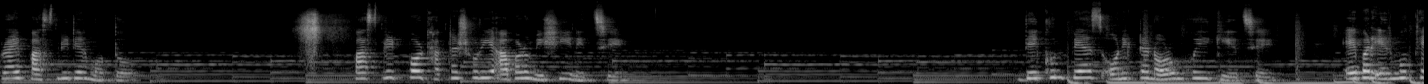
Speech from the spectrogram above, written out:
প্রায় পাঁচ মিনিটের মতো। পাঁচ মিনিট পর ঢাকনা সরিয়ে আবারও মিশিয়ে নিচ্ছে। দেখুন পেঁয়াজ অনেকটা নরম হয়ে গিয়েছে। এবার এর মধ্যে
